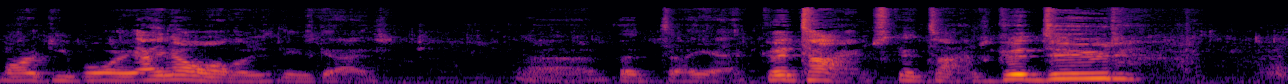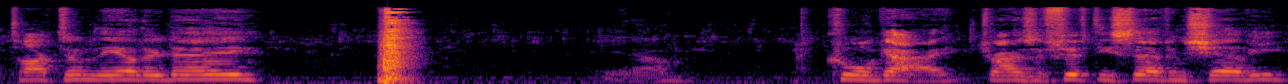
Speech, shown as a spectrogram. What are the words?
Marky Boy. I know all those, these guys. Uh, but uh, yeah, good times, good times. Good dude. Talked to him the other day. You know, cool guy. Drives a 57 Chevy.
